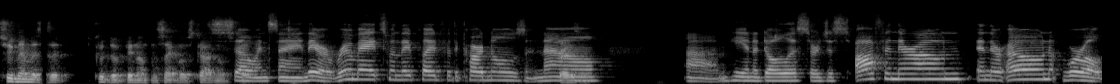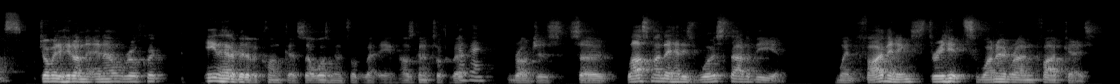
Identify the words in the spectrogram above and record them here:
two members that could have been on the St. Louis Cardinals. So but insane. They were roommates when they played for the Cardinals, and now um, he and Adolis are just off in their own in their own worlds. do you want me to hit on the NL real quick? Ian had a bit of a clunker, so I wasn't going to talk about Ian. I was going to talk about Okay. Rogers. So last Monday had his worst start of the year. Went five innings, three hits, one earned run, five Ks.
